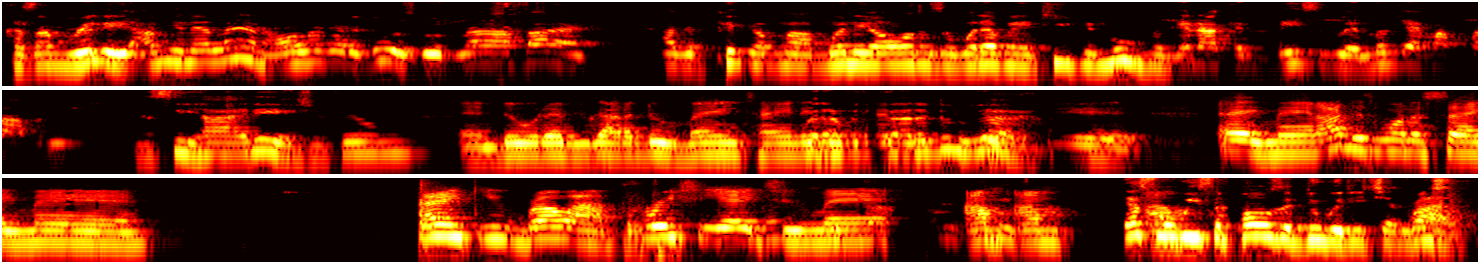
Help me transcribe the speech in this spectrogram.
because I'm really I'm in Atlanta. All I gotta do is go drive by. I can pick up my money orders or whatever and keep it moving. And I can basically look at my property and see how it is. You feel me? And do whatever you gotta do, maintain it. Whatever you gotta do, yeah. Yeah. Hey man, I just want to say, man, thank you, bro. I appreciate you, man. I'm, I'm that's I'm, what we supposed to do with each other. Right.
